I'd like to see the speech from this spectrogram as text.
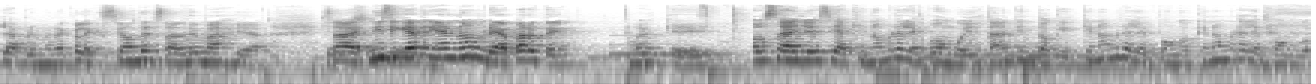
la primera colección de sal de magia. ¿Sabes? Ni siquiera tenía el nombre aparte. Ok. O sea, yo decía, ¿qué nombre le pongo? Yo estaba en TikTok, ¿qué nombre le pongo? ¿Qué nombre le pongo?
